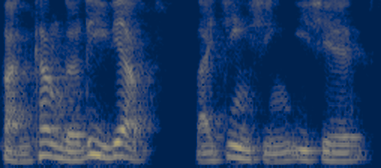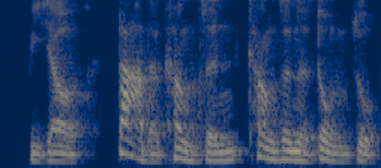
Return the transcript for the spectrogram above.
反抗的力量来进行一些比较大的抗争抗争的动作。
